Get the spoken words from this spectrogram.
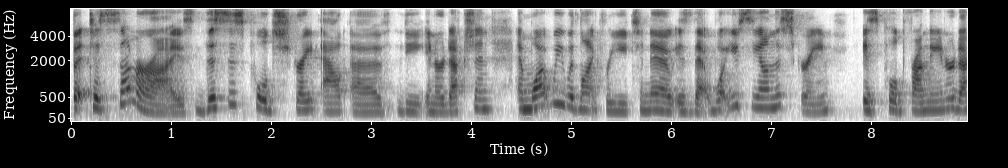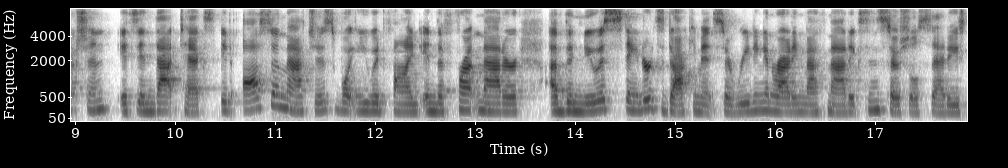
But to summarize, this is pulled straight out of the introduction. And what we would like for you to know is that what you see on the screen is pulled from the introduction. It's in that text. It also matches what you would find in the front matter of the newest standards document, so reading and writing, mathematics, and social studies,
